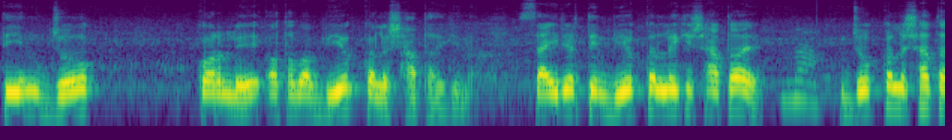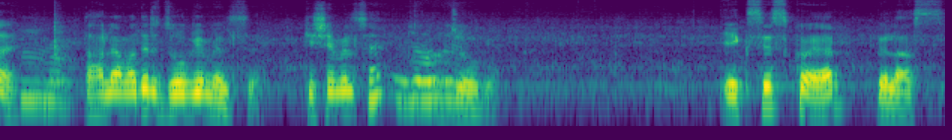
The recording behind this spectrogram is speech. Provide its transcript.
তিন যোগ করলে অথবা বিয়োগ করলে সাত হয় কিনা। চার আর তিন বিয়োগ করলে কি সাত হয়? যোগ করলে সাত হয়? তাহলে আমাদের যোগে মেলছে। কিসে মেলছে? যোগে। এক্স স্কোয়ার প্লাস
